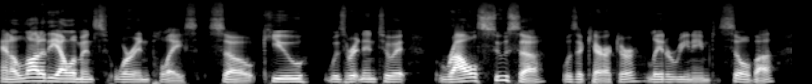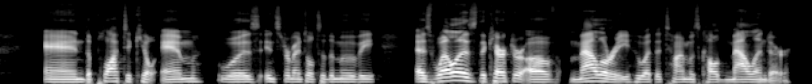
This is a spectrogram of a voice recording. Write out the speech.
and a lot of the elements were in place. So Q was written into it. Raul Sousa was a character, later renamed Silva, and the plot to kill M was instrumental to the movie as well as the character of Mallory, who at the time was called Malander.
